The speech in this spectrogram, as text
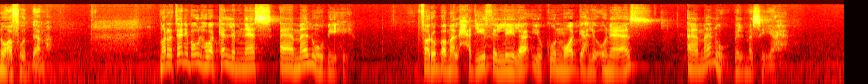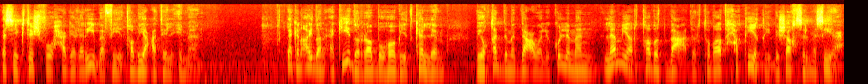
نقف قدامها. مرة تاني بقول هو كلم ناس آمنوا به. فربما الحديث الليلة يكون موجه لأناس آمنوا بالمسيح بس يكتشفوا حاجة غريبة في طبيعة الإيمان. لكن أيضا أكيد الرب وهو بيتكلم بيقدم الدعوة لكل من لم يرتبط بعد ارتباط حقيقي بشخص المسيح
